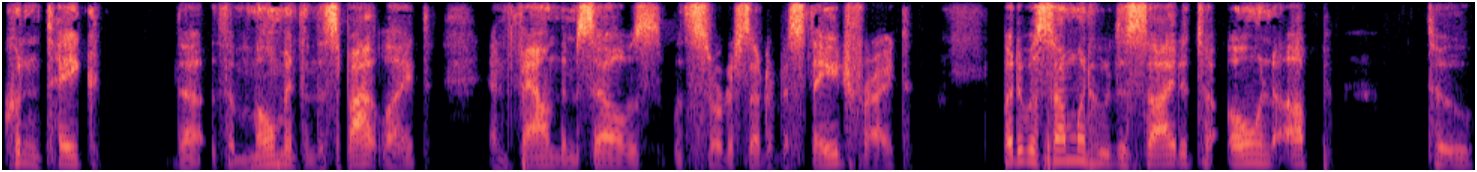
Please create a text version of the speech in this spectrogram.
couldn't take the the moment in the spotlight and found themselves with sort of sort of a stage fright but it was someone who decided to own up to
